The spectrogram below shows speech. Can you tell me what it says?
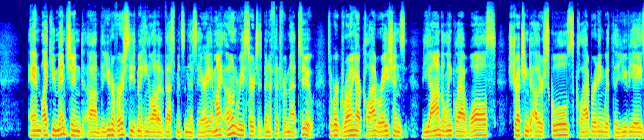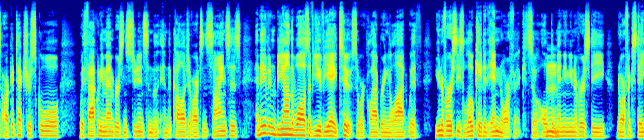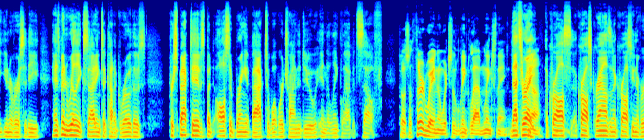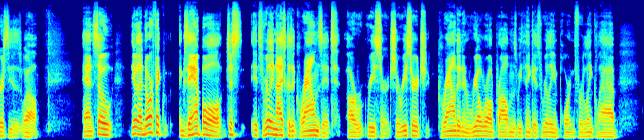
And like you mentioned, um, the university is making a lot of investments in this area, and my own research has benefited from that too. So we're growing our collaborations beyond the Link Lab walls, stretching to other schools, collaborating with the UVA's architecture school, with faculty members and students in the in the College of Arts and Sciences, and even beyond the walls of UVA too. So we're collaborating a lot with universities located in Norfolk. So Old mm. Dominion University, Norfolk State University. And it's been really exciting to kind of grow those perspectives, but also bring it back to what we're trying to do in the Link Lab itself. So it's a third way in which the Link Lab links things. That's right. Yeah. Across across grounds and across universities as well. And so, you know, that Norfolk example just it's really nice because it grounds it our research. So research grounded in real world problems we think is really important for Link Lab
